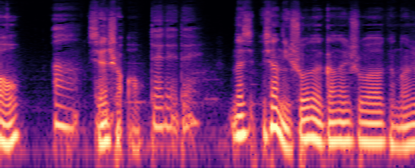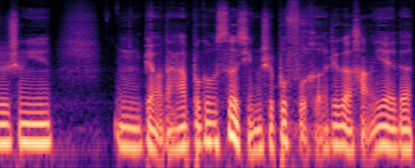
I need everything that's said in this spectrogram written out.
哦，嗯，嫌少。对对对，那像像你说的，刚才说可能就是声音，嗯，表达不够色情，是不符合这个行业的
